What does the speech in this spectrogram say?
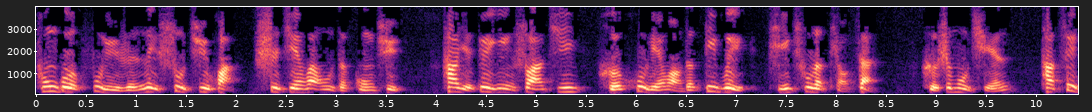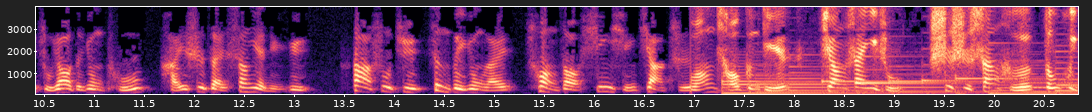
通过赋予人类数据化世间万物的工具，它也对印刷机和互联网的地位提出了挑战。可是目前，它最主要的用途还是在商业领域。大数据正被用来创造新型价值。王朝更迭，江山易主，世事山河都会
